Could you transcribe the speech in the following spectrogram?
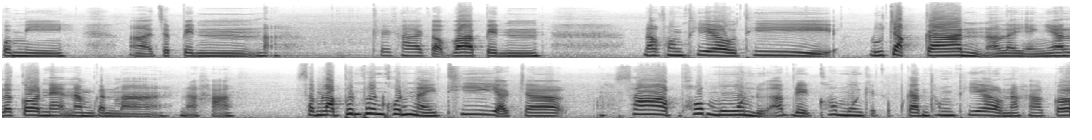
ก็มีอาจจะเป็นคล้ายๆกับว่าเป็นนักท่องเที่ยวที่รู้จักกันอะไรอย่างเงี้ยแล้วก็แนะนำกันมานะคะสำหรับเพื่อนๆคนไหนที่อยากจะ ทราบข้อมูลหรืออัปเดตข้อมูลเกี่ยวกับการท่องเที่ยวนะคะ ก็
